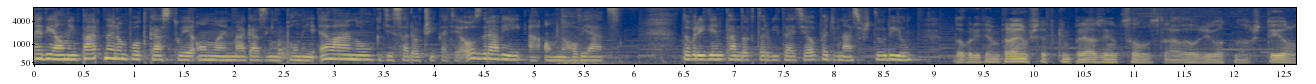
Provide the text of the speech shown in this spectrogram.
Mediálnym partnerom podcastu je online magazín plný Elánu, kde sa dočítate o zdraví a o mnoho viac. Dobrý deň, pán doktor, vítajte opäť u nás v štúdiu. Dobrý deň, prajem všetkým priaznivcom zdravého životného štýlu.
